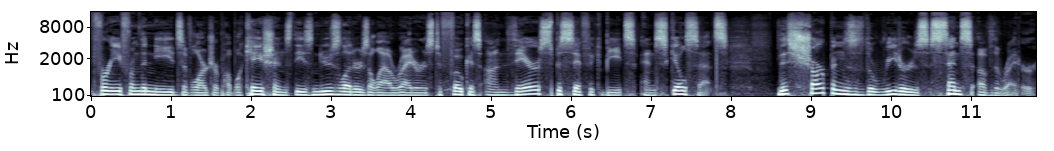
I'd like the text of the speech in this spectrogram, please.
Free from the needs of larger publications, these newsletters allow writers to focus on their specific beats and skill sets this sharpens the reader's sense of the writer.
